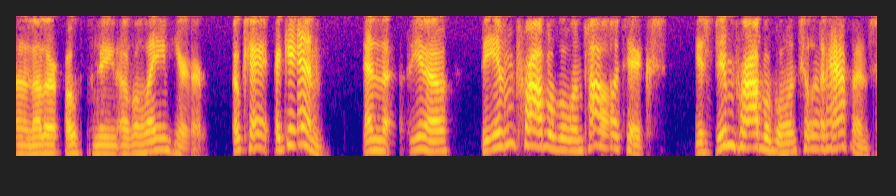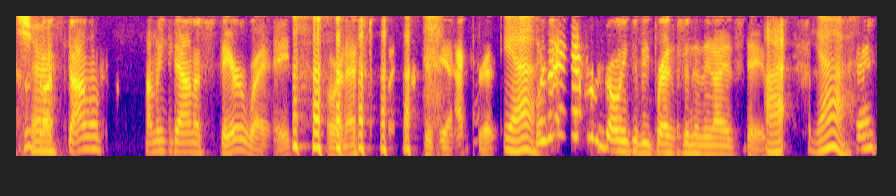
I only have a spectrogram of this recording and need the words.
another opening of a lane here? Okay, again, and the, you know the improbable in politics is improbable until it happens. Who thought Donald coming down a stairway or an escalator to be accurate Yeah. was ever going to be president of the United States? I, yeah. Okay.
